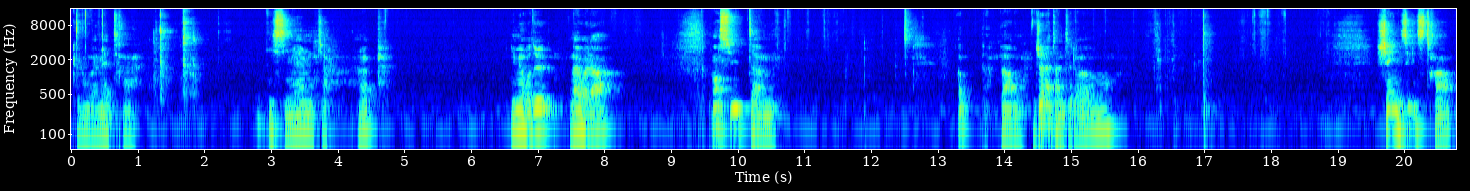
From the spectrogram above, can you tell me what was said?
Que l'on va mettre euh, ici même. Tiens, hop. Numéro 2, là voilà. Ensuite, pardon, Jonathan Taylor, Shane Zylstra,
